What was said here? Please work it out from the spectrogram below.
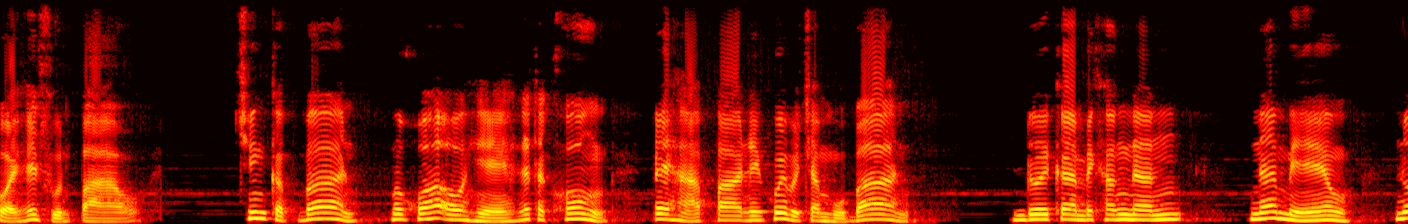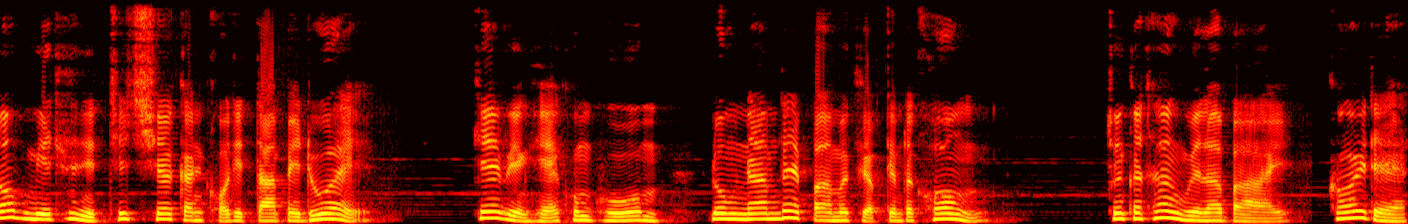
ปล่อยให้สูญเปล่า จึงกลับบ้านมาคว้าเอาแหและตะข้องไปหาปลาในห้วยประจำหมู่บ้าน โดยการไปครั้งนั้น หน้าแมว น้องเมียที่สนิทที่เชื่อกันขอติดตามไปด้วย แก้เหวี่ยงแหคุมคุมลงน้ำได้ปลามาเกือบเต็มตะข้อง จนกระทั่งเวลาบ่ายค่อยแดด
